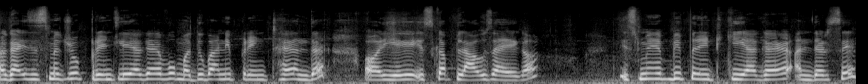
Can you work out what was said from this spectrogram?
और गाइज़ इसमें जो प्रिंट लिया गया है, वो मधुबानी प्रिंट है अंदर। और ये इसका ब्लाउज़ आएगा। इसमें भी प्रिंट किया गया है अंदर से।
